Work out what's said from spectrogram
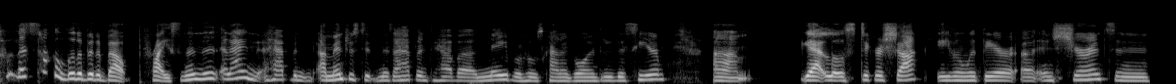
let's talk a little bit about price. And then, and I happen, I'm interested in this. I happen to have a neighbor who's kind of going through this here. Um, got a little sticker shock, even with their uh, insurance, and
